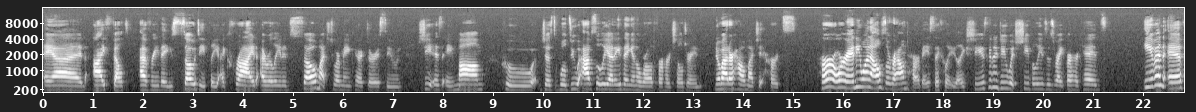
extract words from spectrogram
and I felt everything so deeply. I cried. I related so much to our main character, Essun. She is a mom who just will do absolutely anything in the world for her children, no matter how much it hurts her or anyone else around her, basically. Like, she's going to do what she believes is right for her kids, even if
